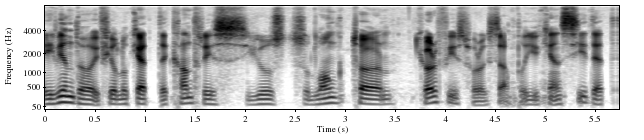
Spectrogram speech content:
even though if you look at the countries used long-term curfews, for example, you can see that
